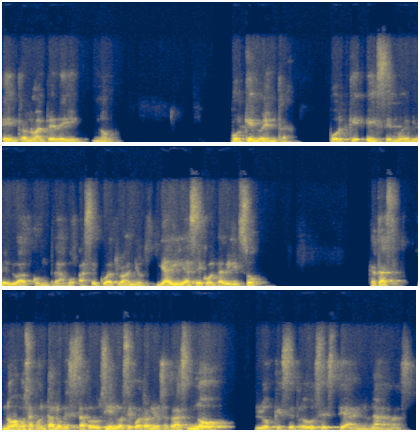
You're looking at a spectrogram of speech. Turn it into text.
¿entra o no al PDI? No. ¿Por qué no entra? Porque ese mueble lo ha comprado hace cuatro años y ahí ya se contabilizó. ¿Catás? No vamos a contar lo que se está produciendo hace cuatro años atrás, no lo que se produce este año, nada más.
